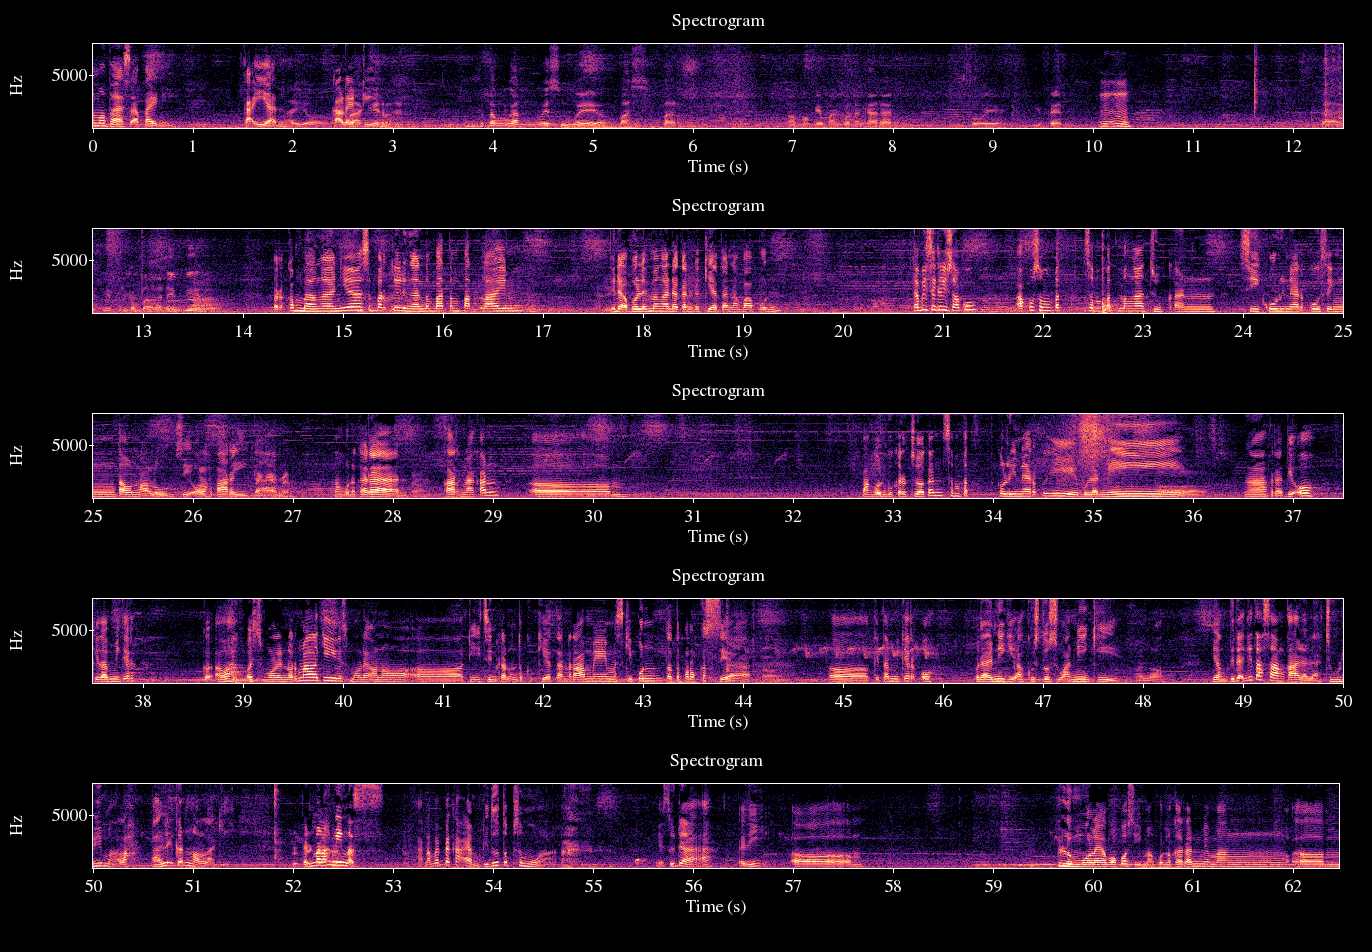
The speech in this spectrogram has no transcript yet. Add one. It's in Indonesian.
kita mau bahas apa ini? Kak Ian, ayo Kak Ledi. terakhir ketemu kan wis suwe ya pas bar ngomong ke Mangkunegaran kowe event Mm-mm. nah ini perkembangannya lho? Perkembangannya seperti dengan tempat-tempat lain tidak boleh mengadakan kegiatan apa pun. Tapi serius aku aku sempat sempat mengajukan si kulinerku sing tahun lalu si olah pari kan. Mangkunegaran. Hmm. Karena kan em panggonku kerja kan sempat kuliner kuwi bulan Mei. Oh, Nah, berarti oh, kita mikir ke wah wis mulai normal lagi, wis mulai ono eh, diizinkan untuk kegiatan rame meskipun tetap prokes ya. ah. Eh, kita mikir oh, berani ki Agustus wani ki ngono. Yang tidak kita sangka adalah Juli malah balik ke nol lagi. Dan malah minus karena PPKM ditutup semua. ya sudah. Jadi em, belum mulai apa-apa sih Mangkunegaran memang em,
